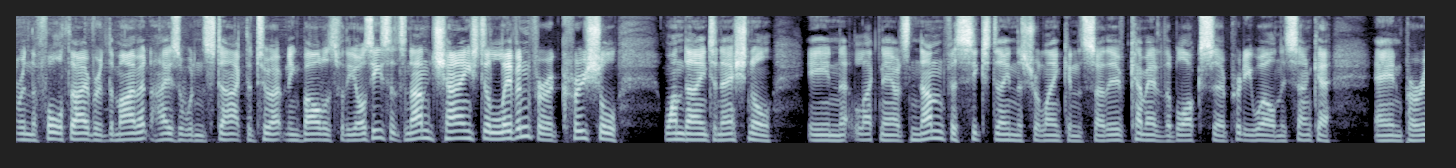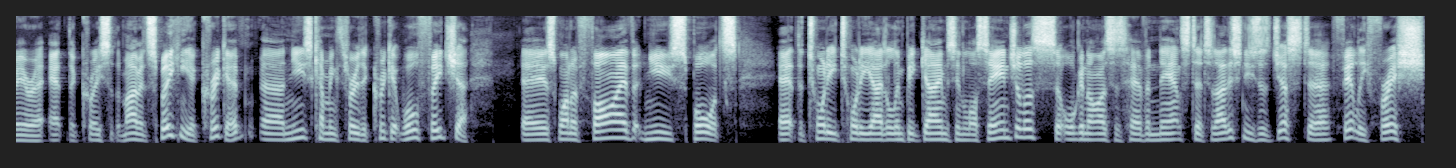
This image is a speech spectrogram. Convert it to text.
We're in the fourth over at the moment. Hazlewood and Starc, the two opening bowlers for the Aussies. It's an unchanged 11 for a crucial one day international in Lucknow. It's none for 16, the Sri Lankans. So they've come out of the blocks uh, pretty well. Nissanka and Perera at the crease at the moment. Speaking of cricket, uh, news coming through the cricket will feature as one of five new sports at the 2028 Olympic Games in Los Angeles. Organisers have announced it today. This news is just uh, fairly fresh.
